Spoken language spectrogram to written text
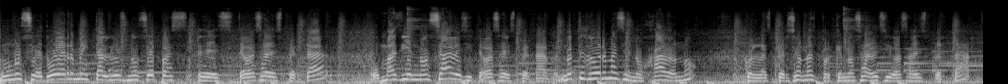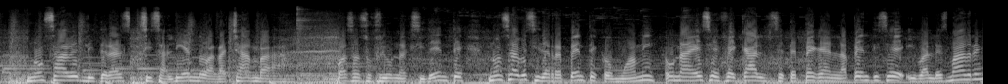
Uno se duerme y tal vez no sepas eh, si te vas a despertar, o más bien no sabes si te vas a despertar. No te duermas enojado, ¿no? Con las personas porque no sabes si vas a despertar. No sabes literal si saliendo a la chamba vas a sufrir un accidente. No sabes si de repente, como a mí, una S fecal se te pega en el apéndice y vales madre.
